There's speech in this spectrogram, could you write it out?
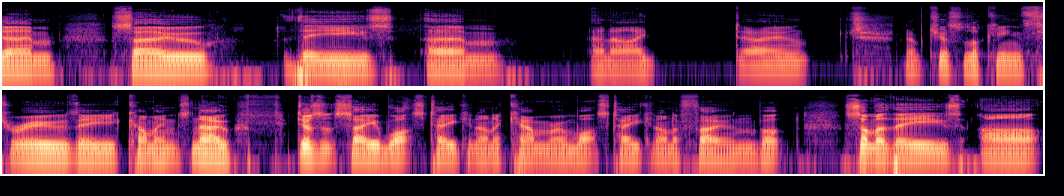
um, so these um, and I don't. I'm just looking through the comments. No, doesn't say what's taken on a camera and what's taken on a phone, but some of these are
